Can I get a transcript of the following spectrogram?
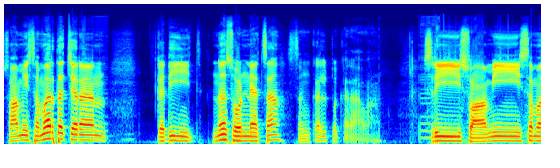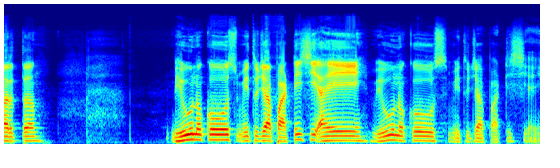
स्वामी समर्थ चरण कधीच न सोडण्याचा संकल्प करावा. श्री स्वामी समर्थ. भिवू नकोस मी तुझ्या पाठीशी आहे. भिवू नकोस मी तुझ्या पाठीशी आहे.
